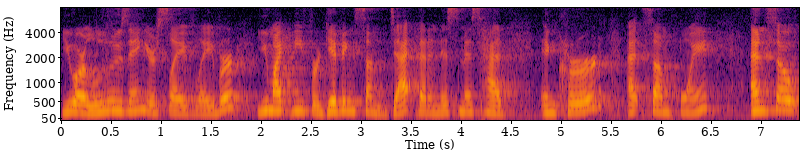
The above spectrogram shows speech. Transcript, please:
You are losing your slave labor. You might be forgiving some debt that Onesimus had incurred at some point. And so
